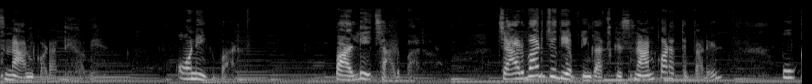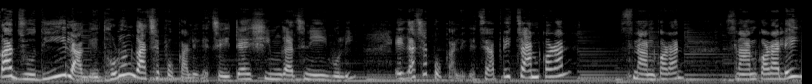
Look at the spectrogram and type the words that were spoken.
স্নান করাতে হবে। অনেকবার। পারলে চারবার। চারবার যদি আপনি গাছকে স্নান করাতে পারেন, পোকা যদি লাগে, ধরুন গাছে পোকা লেগেছে এটা শিম গাছ নিয়েই বলি এই গাছে পোকা লেগেছে, আপনি চান করান, স্নান করান স্নান করালেই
